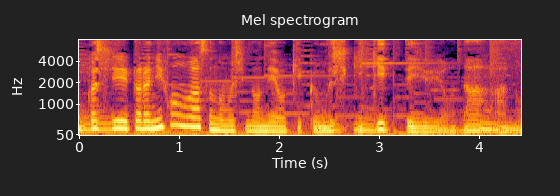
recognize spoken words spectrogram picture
昔から日本はその虫の音を聞く虫聞きっていうような、うんあの、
